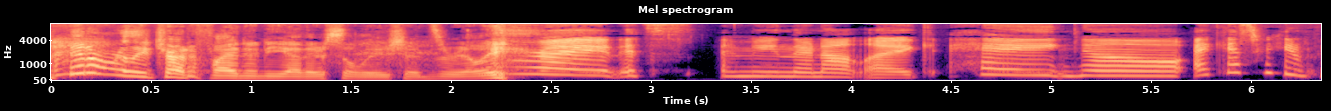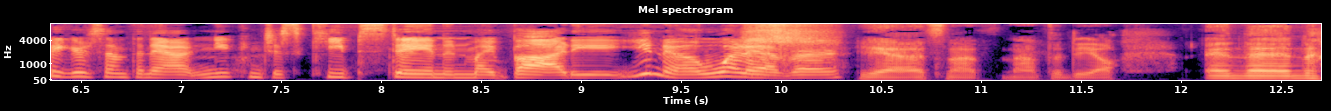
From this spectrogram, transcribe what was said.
they don't really try to find any other solutions, really. right. It's I mean, they're not like, hey, no, I guess we can figure something out and you can just keep staying in my body, you know, whatever. Yeah, that's not not the deal. And then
